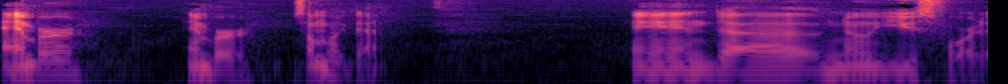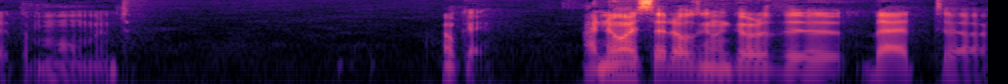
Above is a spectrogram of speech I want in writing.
amber? Ember. Something like that. And uh, no use for it at the moment. Okay. I know I said I was going to go to the that uh,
